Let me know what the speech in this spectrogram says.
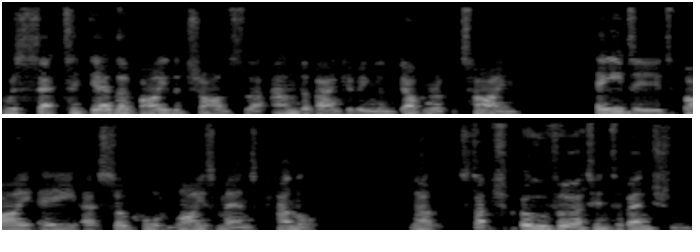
were set together by the Chancellor and the Bank of England governor at the time, aided by a, a so-called wise men's panel. Now, such overt intervention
